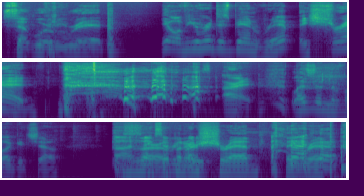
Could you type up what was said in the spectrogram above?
So we're rip. Yo, have you heard this band Rip? They shred. All right, let's end the fucking show. Uh, This is our opener everybody. shred. They rip.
